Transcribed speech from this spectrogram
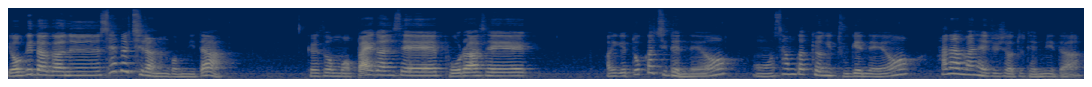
여기다가는 색을 칠하는 겁니다. 그래서 뭐 빨간색, 보라색, 아, 이게 똑같이 됐네요. 어, 삼각형이 두 개네요. 하나만 해주셔도 됩니다.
